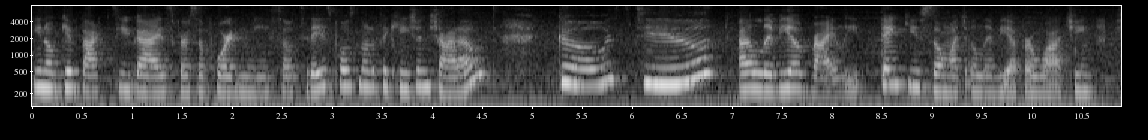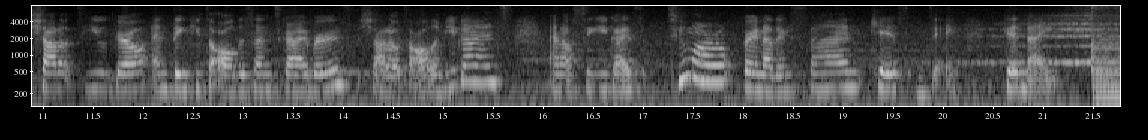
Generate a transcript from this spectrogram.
you know, give back to you guys for supporting me. So today's post notification shout out goes to Olivia Riley. Thank you so much, Olivia, for watching. Shout out to you, girl, and thank you to all the subscribers. Shout out to all of you guys, and I'll see you guys tomorrow for another sun kiss day. Good night.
